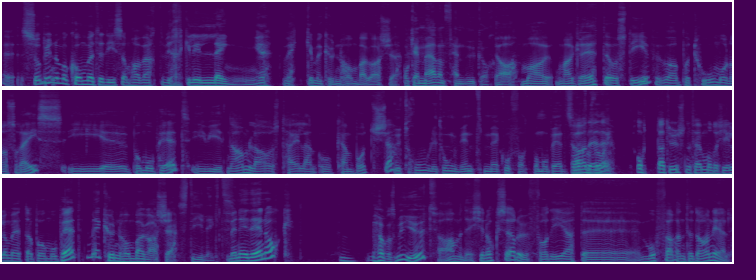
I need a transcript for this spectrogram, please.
Eh, Så begynner vi å komme til de som har vært virkelig lenge vekke med kun håndbagasje. OK, mer enn fem uker. Ja, Mar Margrethe og Steve var på to måneders reis i, eh, på moped i Vietnam, Laos, Thailand og Kambodsja. Utrolig tungvint med koffert på moped. så Ja, det er det. 8500 km på moped med kun håndbagasje. Stilig. Men er det nok? Høres mye ut. Ja, men det er ikke nok, ser du, fordi at eh, morfaren til Daniel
